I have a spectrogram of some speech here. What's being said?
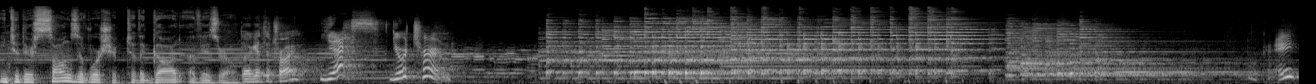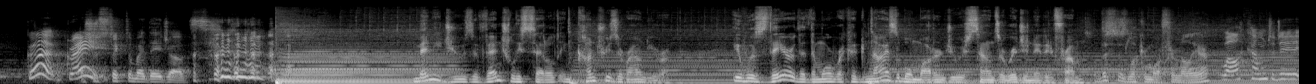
into their songs of worship to the God of Israel. Do I get to try? Yes, your turn. Good, I should stick to my day job. Many Jews eventually settled in countries around Europe. It was there that the more recognizable modern Jewish sounds originated from. this is looking more familiar. Welcome to the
